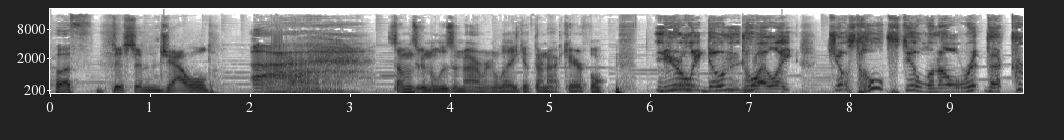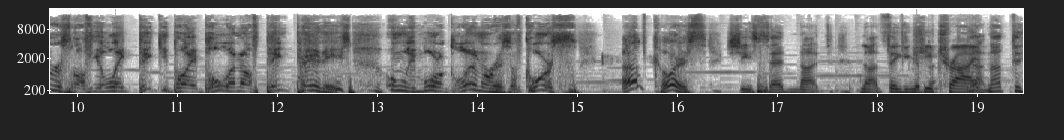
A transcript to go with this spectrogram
hoof. Disemjowled. Ah. Someone's going to lose an arm and a leg if they're not careful. Nearly done, Twilight. Just hold still and I'll rip that curse off you like Pinkie Pie pulling off pink panties. Only more glamorous, of course. Of course, she said, not not thinking She about tried. Not, not the,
